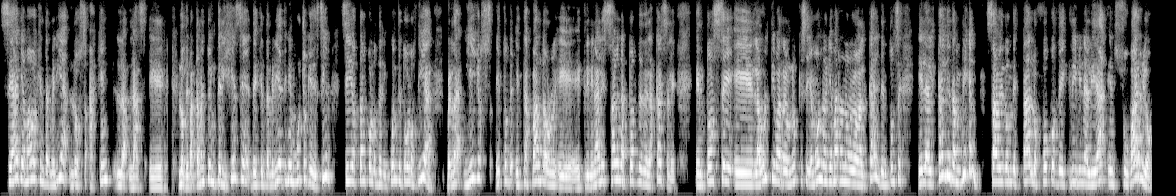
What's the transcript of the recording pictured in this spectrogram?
se ha llamado a Gendarmería. Los, agentes, las, eh, los departamentos de inteligencia de Gendarmería tienen mucho que decir si ellos están con los delincuentes todos los días, ¿verdad? Y ellos, estas bandas criminales, saben actuar desde las cárceles. Entonces, la última reunión que se llamó, no llamaron a los alcaldes. Entonces, el alcalde también sabe dónde están los focos de criminalidad en su barrio,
